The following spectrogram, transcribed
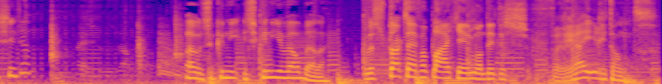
zitten? Oh, ze kunnen, ze kunnen je wel bellen. We starten even een plaatje in, want dit is vrij irritant.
